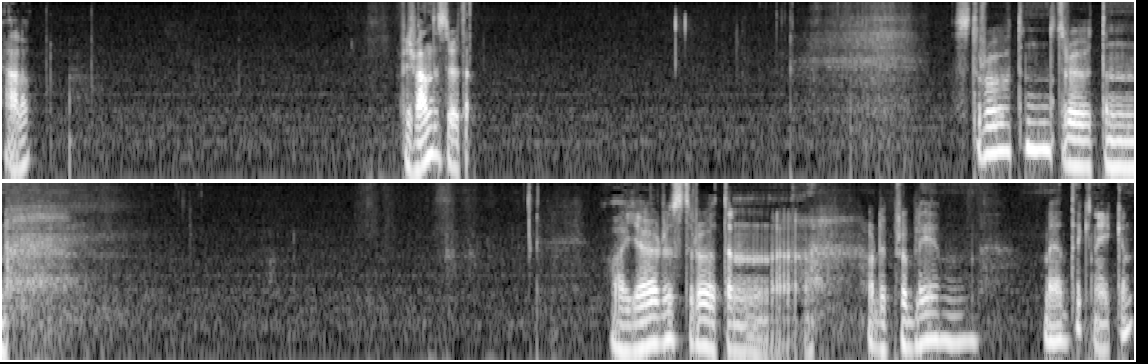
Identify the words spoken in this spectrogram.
Hallå? Försvann du struten? Struten, struten. Vad gör du struten? Har du problem med tekniken?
